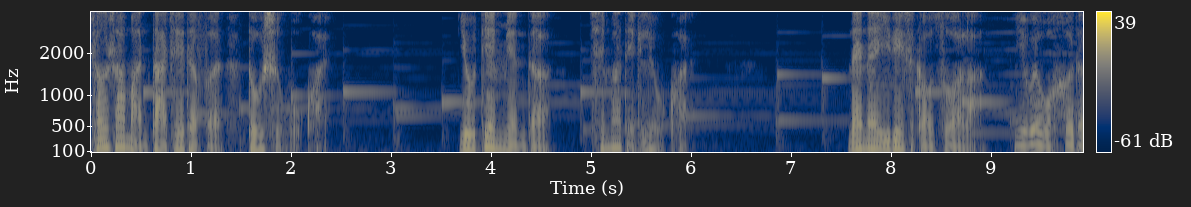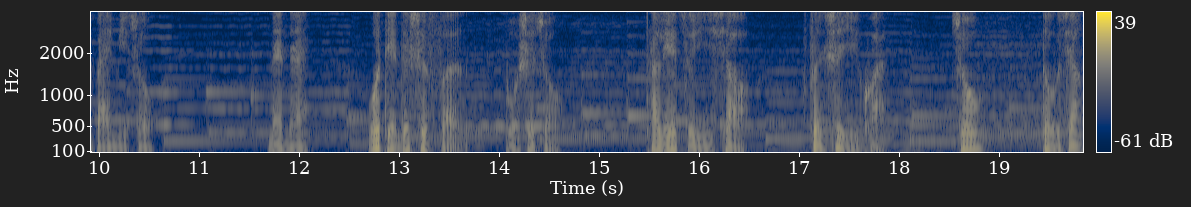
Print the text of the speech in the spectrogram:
长沙满大街的粉都是五块，有店面的起码得六块。奶奶一定是搞错了，以为我喝的白米粥。奶奶，我点的是粉，不是粥。他咧嘴一笑，粉是一块，粥、豆浆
